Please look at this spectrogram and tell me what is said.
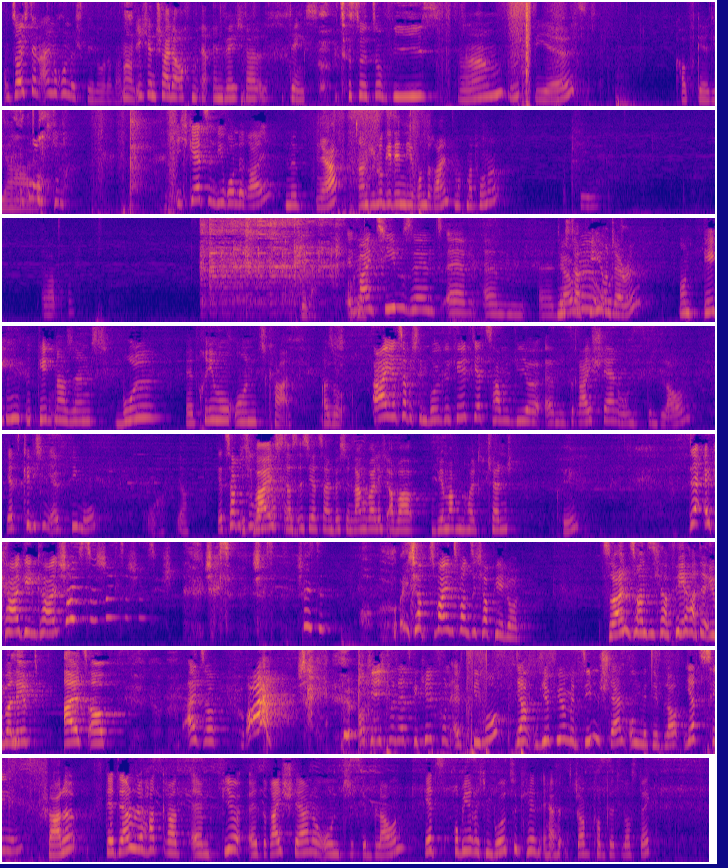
Und soll ich denn eine Runde spielen oder was? und ich entscheide auch, in welcher Dings. Das wird so fies. Ähm, du spielst Kopfgeld, ja. Ich gehe jetzt in die Runde rein. Ne, ja, Angelo geht in die Runde rein. Mach mal Toner. Okay. Äh, warte. Digga. In Okay. meinem Team sind ähm, ähm, äh, Mr. P und und Daryl. Und Gegen Gegner sind Bull, El Primo und Karl. Also, Ah, jetzt habe ich den Bull gekillt. Jetzt haben wir ähm, drei Sterne und den blauen. Jetzt kill ich den El Primo. Oh, ja. Jetzt habe ich ich weiß, das ist jetzt ein bisschen langweilig, aber wir machen heute Challenge. Okay. Der äh, Karl gegen Karl. Scheiße, ich habe 22 HP, Leute. 22 HP hat er überlebt, als ob. Also. Oh, Scheiße. Okay, ich bin jetzt gekillt von El Primo. Ja, wir führen mit sieben Sternen und mit dem blauen. Jetzt 10. Schade. Der Daryl hat gerade ähm, vier, äh, drei Sterne und den blauen. Jetzt probiere ich einen Bull zu killen. Er jumpt komplett lost weg.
